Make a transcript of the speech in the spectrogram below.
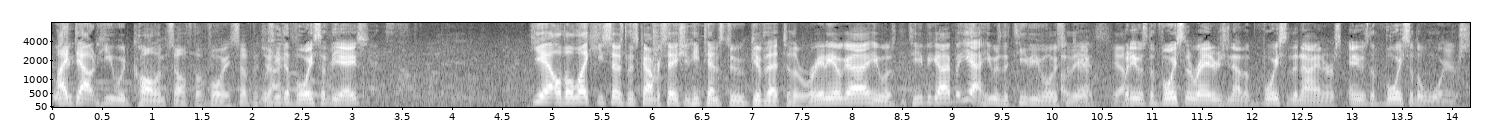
was I he- doubt he would call himself the voice of the Was Giants. he the voice of the A's? Yeah, although like he says in this conversation, he tends to give that to the radio guy. He was the TV guy, but yeah, he was the TV voice of the A's. Yeah. But he was the voice of the Raiders. He's now the voice of the Niners, and he was the voice of the Warriors.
